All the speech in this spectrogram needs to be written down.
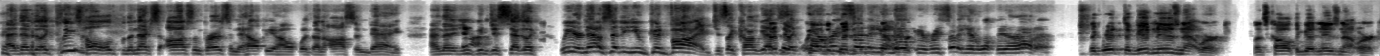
and then they're like, "Please hold for the next awesome person to help you out with an awesome day," and then you can just say like, "We are now sending you good vibe," just like Congress is like, "We are called the Good resending your, Network? you're resetting your your order." The good, the good news network. Let's call it the good news network.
